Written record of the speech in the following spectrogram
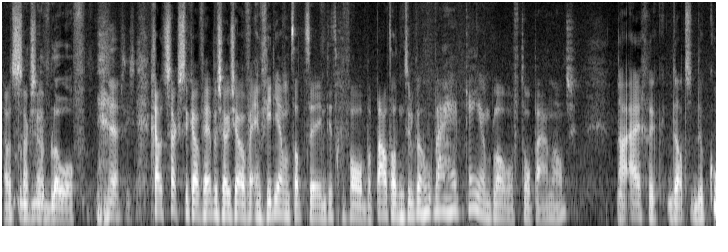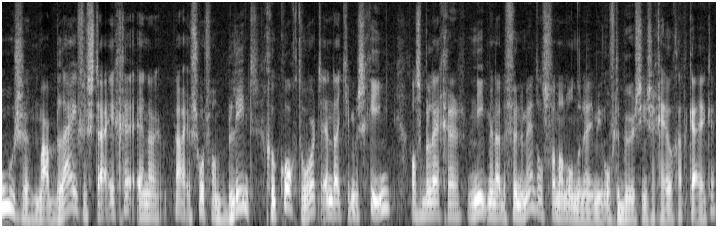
we het straks over blow-off. Ja, Gaan we het straks natuurlijk over hebben, sowieso over Nvidia. Want dat uh, in dit geval bepaalt dat natuurlijk wel. Waar herken je een blow-off top aan, Hans? Nou, eigenlijk dat de koersen maar blijven stijgen en er nou, een soort van blind gekocht wordt. En dat je misschien als belegger niet meer naar de fundamentals van een onderneming of de beurs in zijn geheel gaat kijken.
